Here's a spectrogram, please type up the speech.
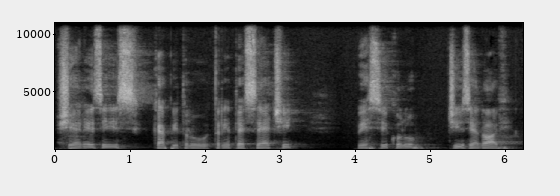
Gênesis capítulo 37, versículo 19.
